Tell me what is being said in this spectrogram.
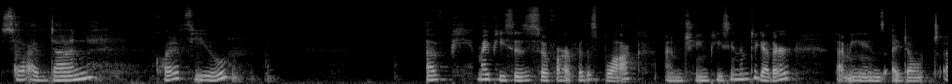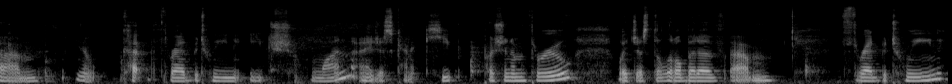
So I've done quite a few of my pieces so far for this block. I'm chain piecing them together. That means I don't, um, you know, cut the thread between each one. I just kind of keep pushing them through with just a little bit of um, thread between.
